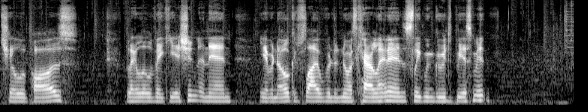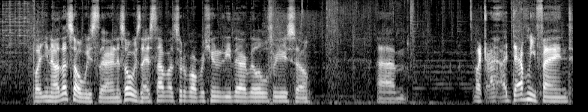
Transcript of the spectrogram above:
chill with for like a little vacation and then you never know, could fly over to North Carolina and sleep in Good's basement. But, you know, that's always there, and it's always nice to have that sort of opportunity there available for you, so... Um, like, I, I definitely find...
